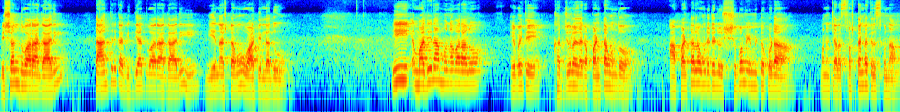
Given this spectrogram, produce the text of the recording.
విషం ద్వారా కానీ తాంత్రిక విద్య ద్వారా కానీ ఏ నష్టము వాటిల్లదు. ఈ మదీనా మునవరాలో ఏవైతే ఖర్జూర లేక పంట ఉందో ఆ పంటలో ఉండేటువంటి శుభం ఏమిటో కూడా మనం చాలా స్పష్టంగా తెలుసుకున్నాము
